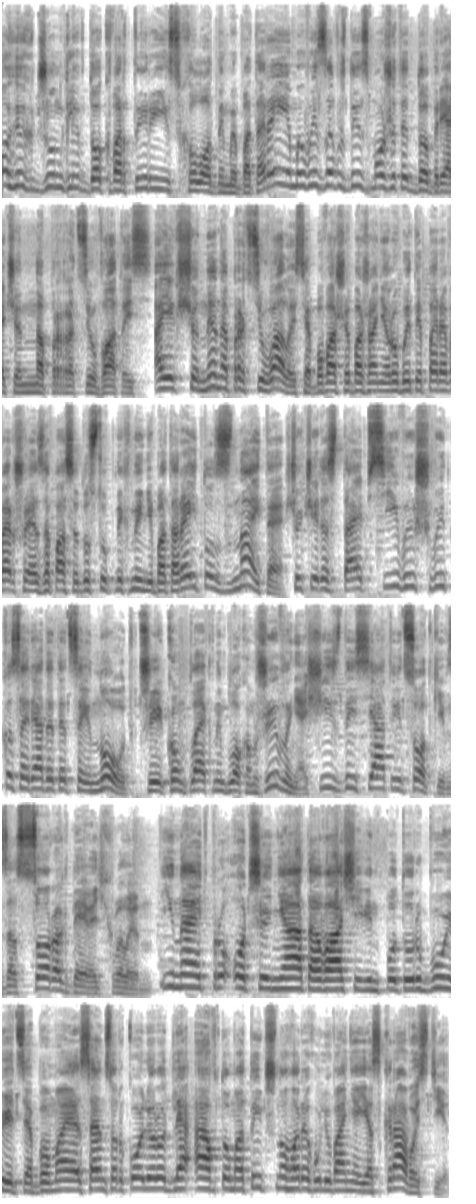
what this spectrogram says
вологих джунглів до квартири із холодними батареями, ви завжди зможете добряче напрацюватись. А якщо не напрацювалися, бо ваше бажання робити перевершує запаси доступних нині батарей, то знайте, що через Type-C ви швидко зарядите цей ноут чи комплектним блоком живлення 60% за 49 хвилин. І навіть про оченята ваші він потурбується, бо має сенсор кольору для автоматичного регулювання яскравості.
